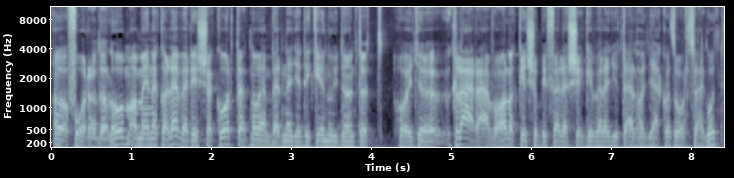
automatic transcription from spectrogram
a forradalom, amelynek a leverésekor, tehát november 4-én úgy döntött, hogy Klárával, a későbbi feleségével együtt elhagyják az országot,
